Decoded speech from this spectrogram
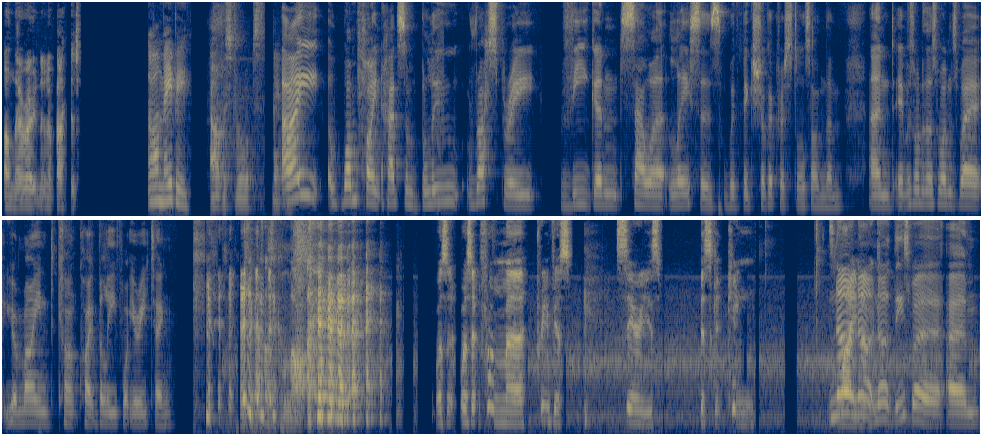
on their own in a packet. Oh, maybe. oh the straws. maybe. I at one point had some blue raspberry vegan sour laces with big sugar crystals on them, and it was one of those ones where your mind can't quite believe what you're eating. That sounds like a lot. Was it was it from uh, previous series Biscuit King? No, no, of- no. These were um,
